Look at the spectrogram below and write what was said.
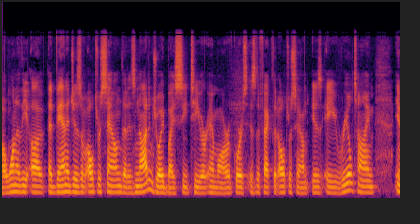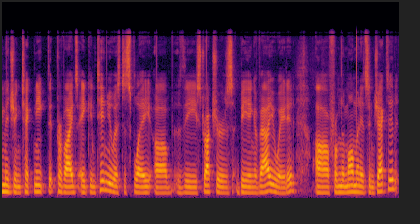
Uh, one of the uh, advantages of ultrasound that is not enjoyed by CT or MR, of course, is the fact that ultrasound is a real-time imaging technique that provides a continuous display of the structures being evaluated uh, from the moment it's injected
